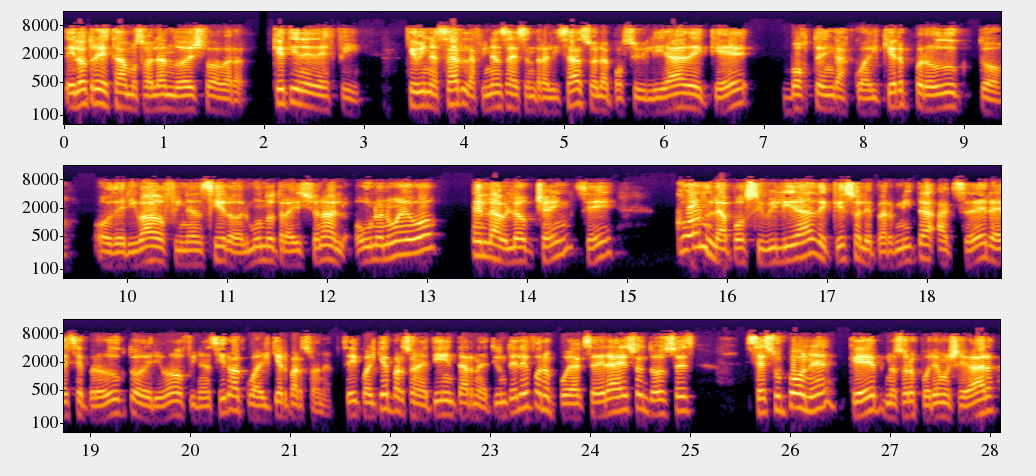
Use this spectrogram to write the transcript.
el otro día estábamos hablando de eso, a ver, ¿qué tiene DeFi? ¿Qué viene a ser la finanza descentralizada? O la posibilidad de que vos tengas cualquier producto o derivado financiero del mundo tradicional o uno nuevo en la blockchain, ¿sí? Con la posibilidad de que eso le permita acceder a ese producto o derivado financiero a cualquier persona, ¿sí? Cualquier persona que tiene internet y un teléfono puede acceder a eso, entonces se supone que nosotros podríamos llegar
